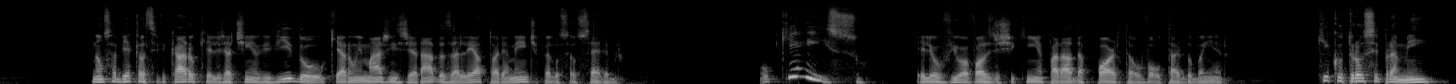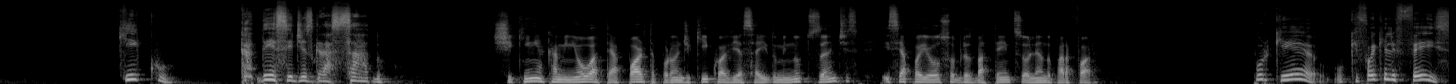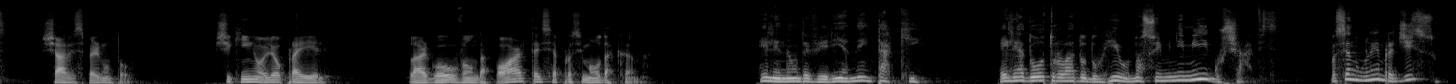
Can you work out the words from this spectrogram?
Não sabia classificar o que ele já tinha vivido ou o que eram imagens geradas aleatoriamente pelo seu cérebro. O que é isso? Ele ouviu a voz de Chiquinha parada à porta ao voltar do banheiro. Kiko trouxe para mim. Kiko, cadê esse desgraçado? Chiquinha caminhou até a porta por onde Kiko havia saído minutos antes e se apoiou sobre os batentes olhando para fora. Por quê? O que foi que ele fez? Chaves perguntou. Chiquinha olhou para ele, largou o vão da porta e se aproximou da cama. Ele não deveria nem estar tá aqui. Ele é do outro lado do rio, nosso inimigo, Chaves. Você não lembra disso?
